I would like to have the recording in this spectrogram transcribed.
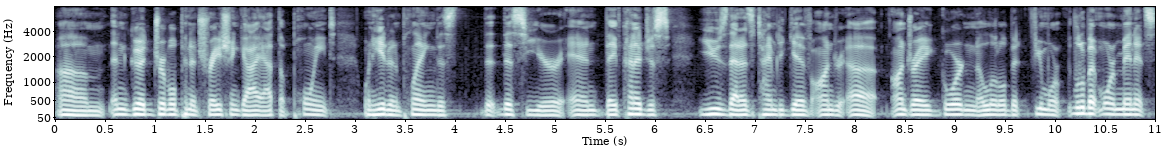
um, and good dribble penetration guy at the point when he had been playing this th- this year, and they've kind of just used that as a time to give Andre uh, Andre Gordon a little bit few more, a little bit more minutes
